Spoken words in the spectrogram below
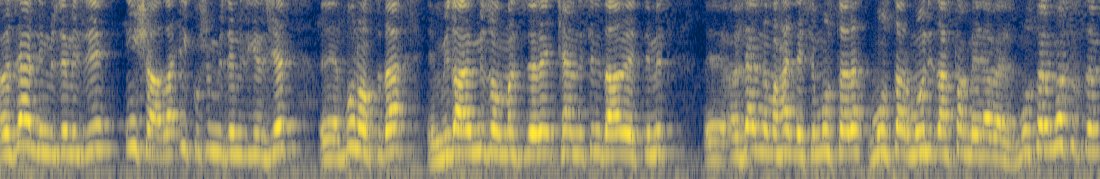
Özenli müzemizi inşallah ilk kurşun müzemizi gezeceğiz. Ee, bu noktada e, müdavimimiz olması üzere kendisini davet ettiğimiz e, Özenli mahallesi muhtarı Muhtar Muhliz Arslan Bey'le beraberiz. Muhtarım nasılsın?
